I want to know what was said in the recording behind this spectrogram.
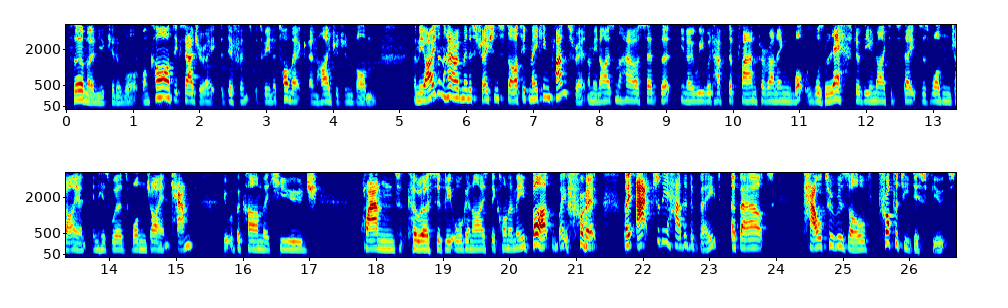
thermonuclear war. One can't exaggerate the difference between atomic and hydrogen bomb and the Eisenhower administration started making plans for it. I mean, Eisenhower said that, you know, we would have to plan for running what was left of the United States as one giant, in his words, one giant camp. It would become a huge, planned, coercively organized economy. But wait for it, they actually had a debate about how to resolve property disputes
